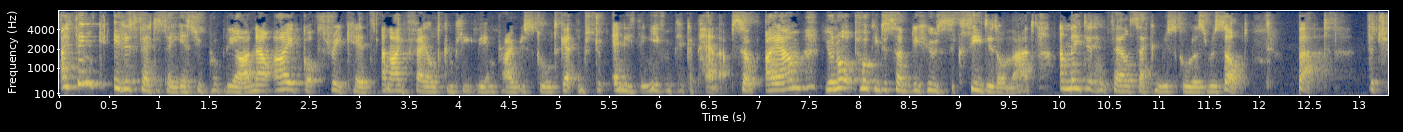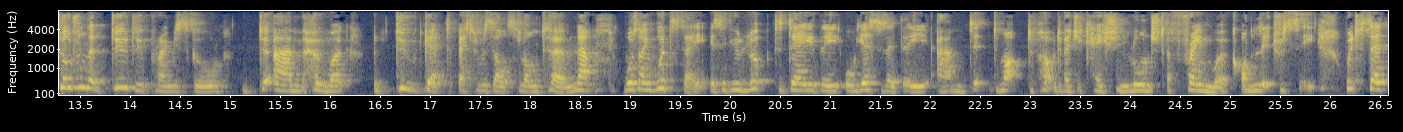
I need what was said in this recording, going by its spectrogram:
I think it is fair to say, yes, you probably are. Now, I've got three kids and I failed completely in primary school to get them to do anything, even pick a pen up. So I am, you're not talking to somebody who's succeeded on that, and they didn't fail secondary school as a result. But the children that do do primary school um, homework do get better results long term. Now, what I would say is if you look today, the or yesterday, the um, D- Department of Education launched a framework on literacy, which said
